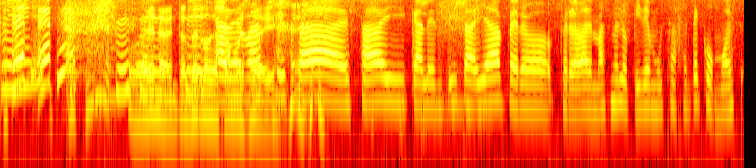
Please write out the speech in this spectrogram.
sí, sí, sí, Bueno, entonces sí. lo dejamos además ahí. Está, está ahí calentita ya, pero, pero además me lo pide mucha gente como es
